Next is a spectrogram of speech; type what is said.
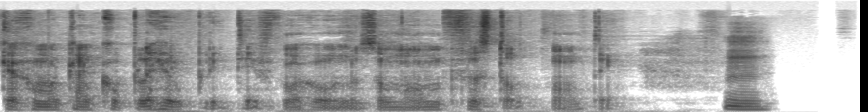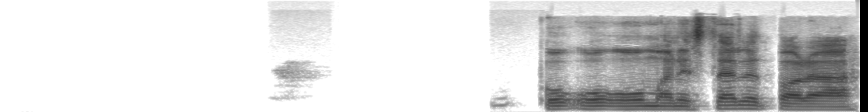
kanske man kan koppla ihop lite information och så har man förstått någonting. Mm. Och, och, och om man istället bara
